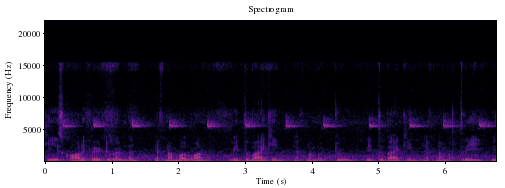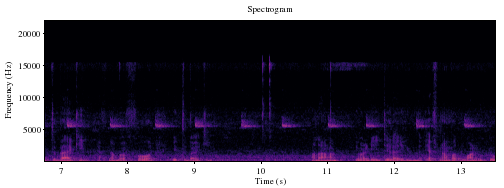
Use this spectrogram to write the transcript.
he is qualified to weld F number one with backing F number two with backing F number three with backing F number four with backing അതാണ് ഇവിടെ ഡീറ്റെയിൽ ആയിരിക്കുന്നത് F number one two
